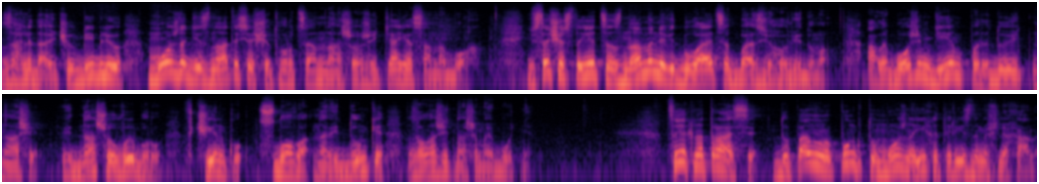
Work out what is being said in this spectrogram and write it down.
Заглядаючи в Біблію, можна дізнатися, що творцем нашого життя є саме Бог. І все, що стається з нами, не відбувається без його відома. Але Божим діям передують наші. Від нашого вибору, вчинку, слова, навіть думки залежить наше майбутнє. Це як на трасі. До певного пункту можна їхати різними шляхами.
